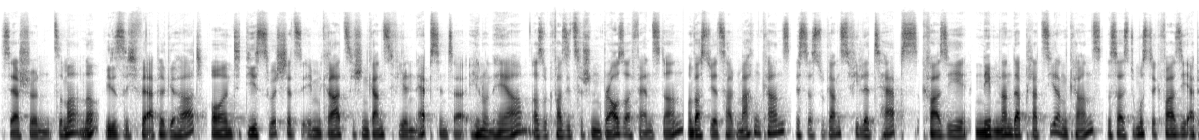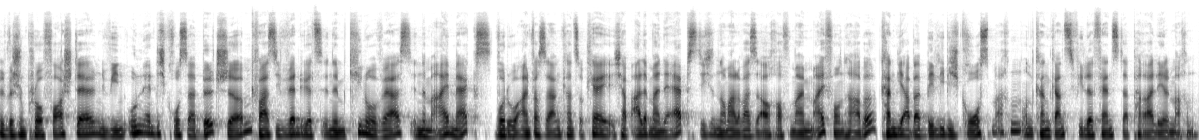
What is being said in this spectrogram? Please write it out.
sehr schönen Zimmer, ne? wie es sich für Apple gehört. Und die switcht jetzt eben gerade zwischen ganz vielen Apps hinter, hin und her, also quasi zwischen Browserfenstern. Und was du jetzt halt machen kannst, ist, dass du ganz viele Tabs quasi nebeneinander platzieren kannst. Das heißt, du musst dir quasi Apple Vision Pro vorstellen wie ein unendlich großer Bildschirm, quasi wie wenn du jetzt in einem Kino wärst, in einem IMAX, wo du einfach sagen kannst, okay, ich habe alle meine Apps, die ich normalerweise auch auf meinem iPhone habe, kann die aber beliebig groß machen und kann ganz viele Fenster parallel machen.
